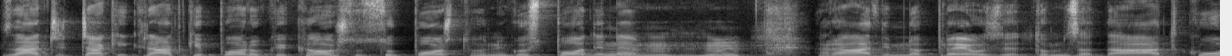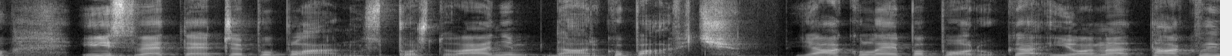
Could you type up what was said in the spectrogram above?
Znači, čak i kratke poruke kao što su poštovani gospodine, mm -hmm, radim na preuzetom zadatku i sve teče po planu. S poštovanjem, Darko Pavić jako lepa poruka i ona takve,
